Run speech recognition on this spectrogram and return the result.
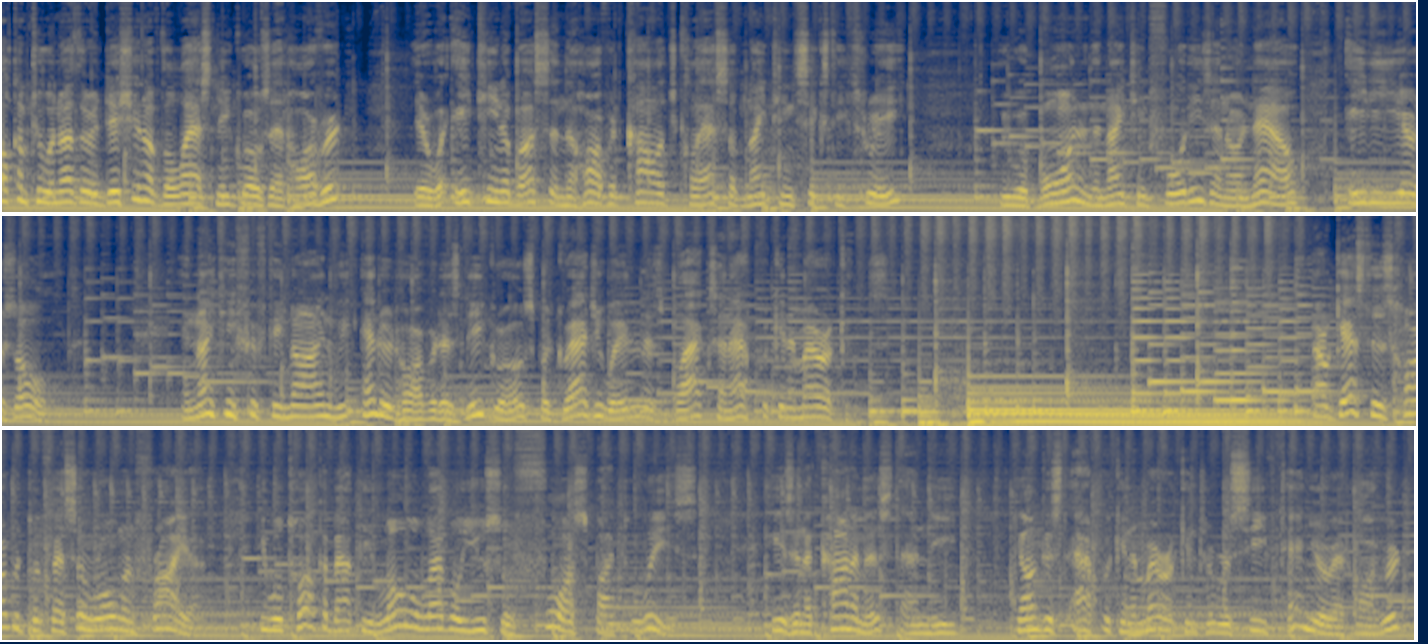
welcome to another edition of The Last Negroes at Harvard. There were 18 of us in the Harvard College class of 1963. We were born in the 1940s and are now 80 years old. In 1959, we entered Harvard as Negroes but graduated as blacks and African Americans. Our guest is Harvard professor Roland Fryer. He will talk about the lower level use of force by police. He is an economist and the youngest African American to receive tenure at Harvard.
